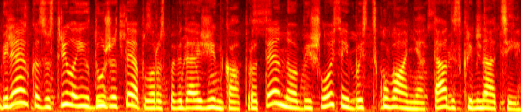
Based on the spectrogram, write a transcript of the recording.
Біляєвка зустріла їх дуже тепло, розповідає жінка. Проте не обійшлося й без цькування та дискримінації.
